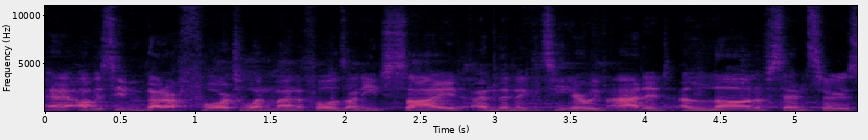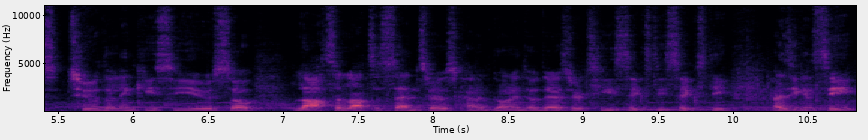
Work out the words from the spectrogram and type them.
uh, obviously we've got our 4 to 1 manifolds on each side and then you can see here we've added a lot of sensors to the Link ECU. So lots and lots of sensors kind of going into it. There's your T6060. As you can see,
